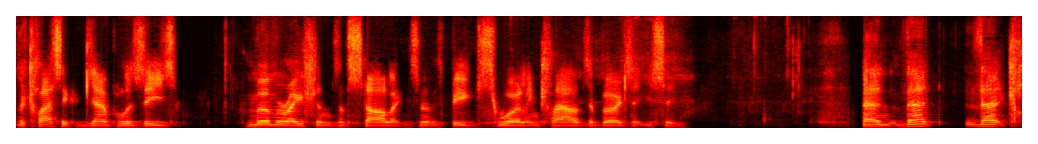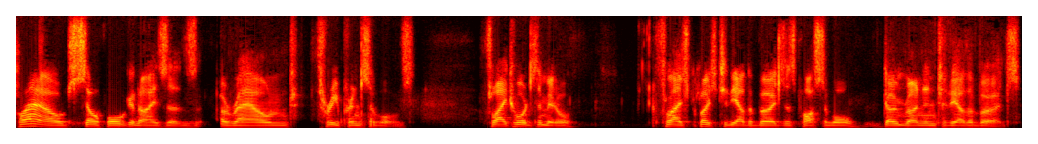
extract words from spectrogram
the classic example is these murmurations of starlings, you know, these big swirling clouds of birds that you see. And that that cloud self-organizes around three principles fly towards the middle, fly as close to the other birds as possible, don't run into the other birds.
